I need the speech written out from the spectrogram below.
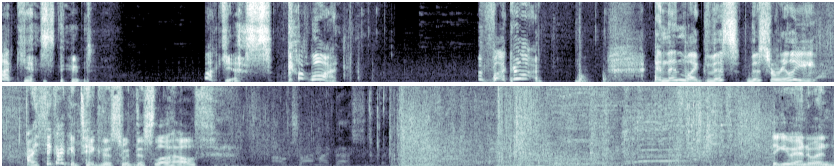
Fuck yes, dude. Fuck yes. Come on. Fuck on. And then like this, this really, I think I could take this with this low health. Best, Thank you, Anduin.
